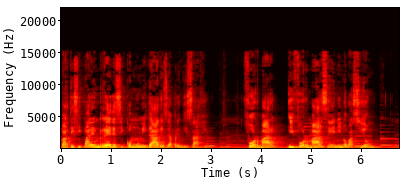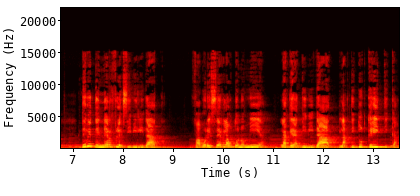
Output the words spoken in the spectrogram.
participar en redes y comunidades de aprendizaje, formar y formarse en innovación. Debe tener flexibilidad, favorecer la autonomía, la creatividad, la actitud crítica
